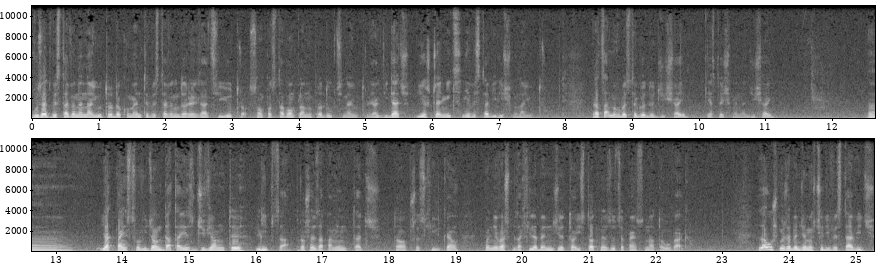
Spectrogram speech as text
WZ wystawione na jutro, dokumenty wystawione do realizacji jutro są podstawą planu produkcji na jutro. Jak widać, jeszcze nic nie wystawiliśmy na jutro. Wracamy wobec tego do dzisiaj. Jesteśmy na dzisiaj. E, jak Państwo widzą, data jest 9 lipca. Proszę zapamiętać to przez chwilkę, ponieważ za chwilę będzie to istotne, zwrócę Państwu na to uwagę. Załóżmy, że będziemy chcieli wystawić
